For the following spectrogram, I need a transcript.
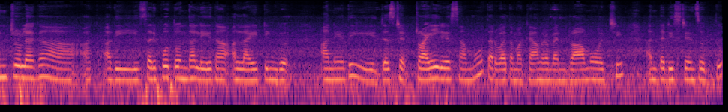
ఇంట్రోలాగా అది సరిపోతుందా లేదా ఆ లైటింగ్ అనేది జస్ట్ ట్రయల్ చేసాము. తర్వాత మా కెమెరామెన్ రాము వచ్చి అంత డిస్టెన్స్ వద్దు.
